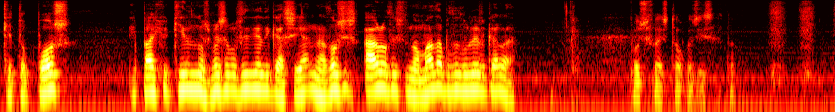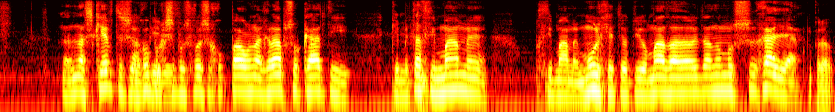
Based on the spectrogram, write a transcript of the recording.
Και το πώς υπάρχει ο κίνδυνος μέσα από αυτή τη διαδικασία να δώσεις άλοθη στην ομάδα που δεν δουλεύει καλά. Πόσες φορές το έχω ζήσει αυτό; Δηλαδή να σκέφτεσαι, εγώ που Απειρίες. πόσες φορές έχω πάω να γράψω κάτι και μετά θυμάμαι, θυμάμαι, μου έρχεται ότι η ομάδα ήταν όμως χάλια. Μπράβο.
